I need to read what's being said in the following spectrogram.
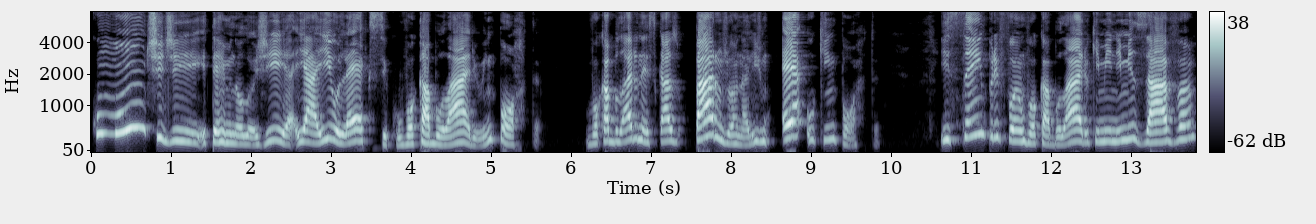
Com um monte de terminologia, e aí o léxico, o vocabulário importa. O vocabulário, nesse caso, para o jornalismo, é o que importa. E sempre foi um vocabulário que minimizava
